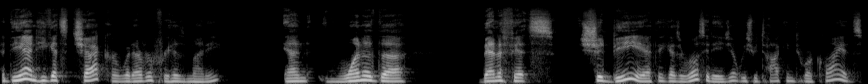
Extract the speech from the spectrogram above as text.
at the end, he gets a check or whatever for his money. And one of the benefits should be, I think, as a real estate agent, we should be talking to our clients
